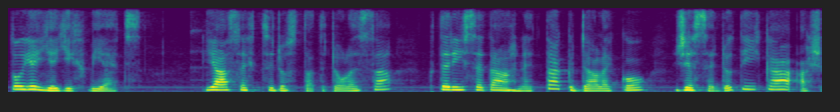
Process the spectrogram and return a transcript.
to je jejich věc. Já se chci dostat do lesa, který se táhne tak daleko, že se dotýká až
